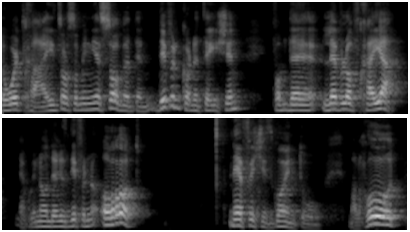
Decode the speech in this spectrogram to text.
the word חי, it's also mean יסוד, but then different connotation from the level of חיה. Like we know there is different אורות. נפש is going to מלכות,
